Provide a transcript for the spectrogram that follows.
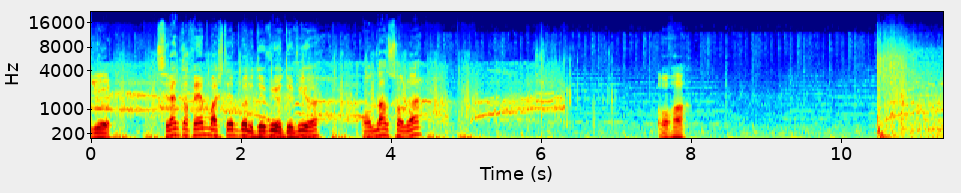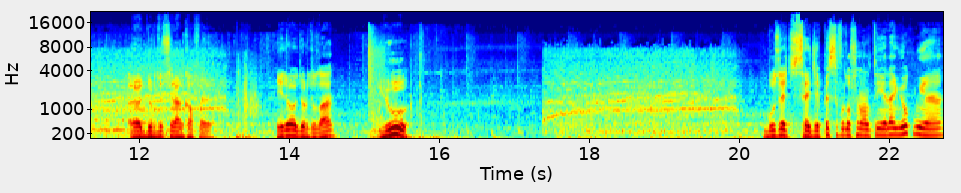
Yuh. Siren kafaya en başta hep böyle dövüyor dövüyor. Ondan sonra Oha. Öldürdü Siren kafayı. Yine öldürdü lan. Yuh. Bu SCP 096'yı yenen yok mu ya?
